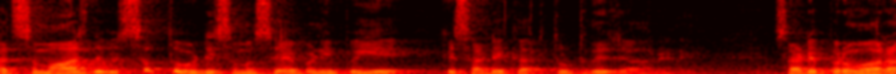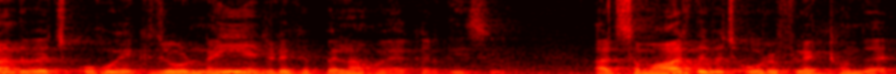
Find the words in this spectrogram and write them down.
ਅੱਜ ਸਮਾਜ ਦੇ ਵਿੱਚ ਸਭ ਤੋਂ ਵੱਡੀ ਸਮੱਸਿਆ ਬਣੀ ਪਈ ਹੈ ਕਿ ਸਾਡੇ ਘਰ ਟੁੱਟਦੇ ਜਾ ਰਹੇ ਨੇ। ਸਾਡੇ ਪਰਿਵਾਰਾਂ ਦੇ ਵਿੱਚ ਉਹ ਇੱਕ ਜੋੜ ਨਹੀਂ ਹੈ ਜਿਹੜੇ ਕਿ ਪਹਿਲਾਂ ਹੋਇਆ ਕਰਦੀ ਸੀ ਅੱਜ ਸਮਾਜ ਦੇ ਵਿੱਚ ਉਹ ਰਿਫਲੈਕਟ ਹੁੰਦਾ ਹੈ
